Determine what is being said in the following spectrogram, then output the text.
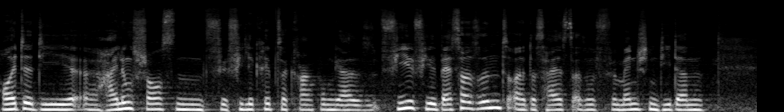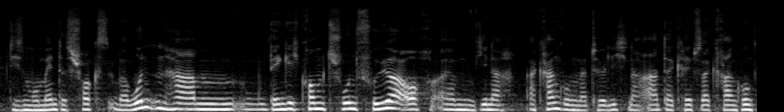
heute die äh, Heilungschancen für viele Krebserkrankungen ja viel, viel besser sind. Äh, das heißt also für Menschen, die dann diesen Moment des Schocks überwunden haben, denke ich, kommt schon früher auch, ähm, je nach Erkrankung natürlich, nach Art der Krebserkrankung,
